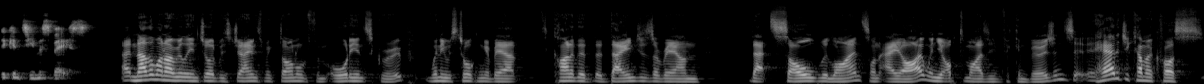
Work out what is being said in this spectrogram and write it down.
the consumer space. Another one I really enjoyed was James McDonald from Audience Group when he was talking about kind of the, the dangers around that sole reliance on AI when you're optimizing for conversions. How did you come across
